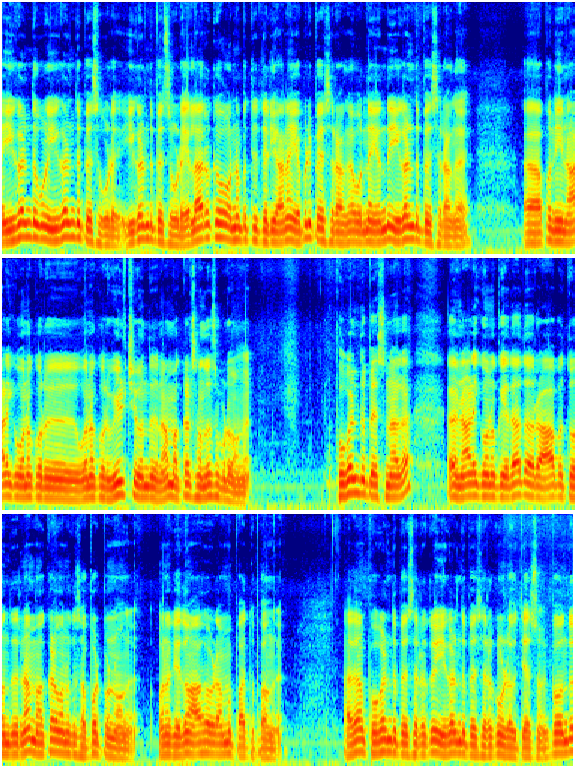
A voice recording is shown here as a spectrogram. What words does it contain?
இகழ்ந்து கூ- இகழ்ந்து பேசக்கூடாது. இகழ்ந்து பேசக்கூடாது. எல்லாருக்கும் உன்னை பற்றி தெரியும். ஆனால் எப்படி பேசுகிறாங்க உன்னை வந்து இகழ்ந்து பேசுகிறாங்க அப்போ நீ நாளைக்கு உனக்கு ஒரு உனக்கு ஒரு வீழ்ச்சி வந்ததுன்னா மக்கள் சந்தோஷப்படுவாங்க. புகழ்ந்து பேசினாக நாளைக்கு உனக்கு ஏதாவது ஒரு ஆபத்து வந்ததுன்னா மக்கள் உனக்கு சப்போர்ட் பண்ணுவாங்க. உனக்கு எதுவும் ஆக விடாமல் பார்த்துப்பாங்க. அதான் புகழ்ந்து பேசுகிறதுக்கும் இகழ்ந்து பேசுகிறதுக்கும் உள்ள வித்தியாசம். இப்போ வந்து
